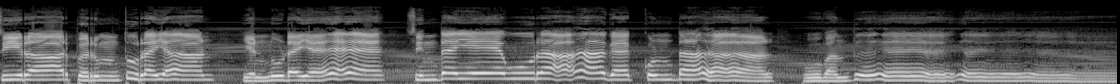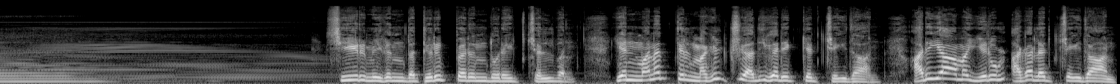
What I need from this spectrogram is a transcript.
சீரார் பெரும் துறையான். என்னுடைய சிந்தையே ஊராக கொண்டால் உவந்து சீர்மிகுந்த திருப்பெருந்துரை செல்வன். என் மனத்தில் மகிழ்ச்சி அதிகரிக்கச் செய்தான். அறியாமை இருள் அகலச் செய்தான்.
